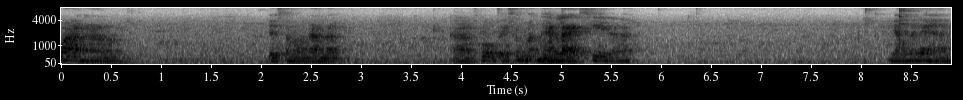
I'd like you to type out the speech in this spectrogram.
ว่างานไปสมัครงานแล้วอ่าโทรไปสมัครงานหลายที่แล้วนะ ยังไม่ได้งาน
